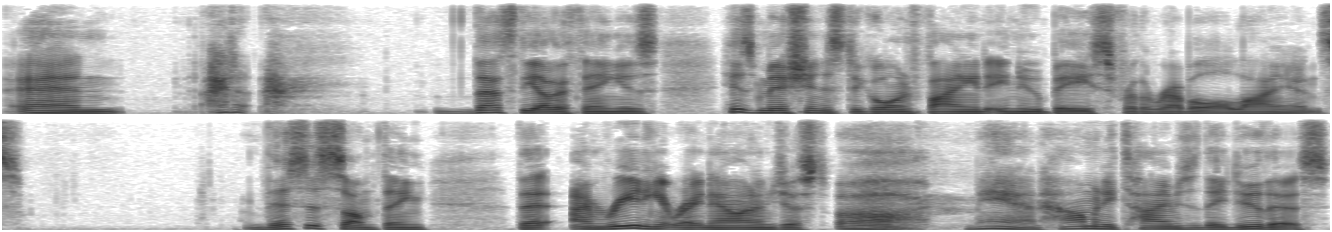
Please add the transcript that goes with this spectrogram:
And I don't, that's the other thing is his mission is to go and find a new base for the Rebel Alliance. This is something that I'm reading it right now and I'm just, oh man, how many times did they do this?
